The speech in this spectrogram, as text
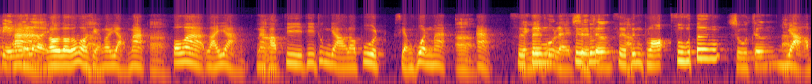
เตียงนี้เลยอ่าเราเราต้องบอกอ่าเสียงเราหยาบมากอ่าเพราะว่าหลายอย่างนะครับอ่าที่ที่ทุ่งยาวเราพูดเสียงห้วนมากอ่าอะอย่างนี้พูดเลยสื่อตึงสื่อตึงอ่าเพราะสูตึงสู่ตึงอะหยาบ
